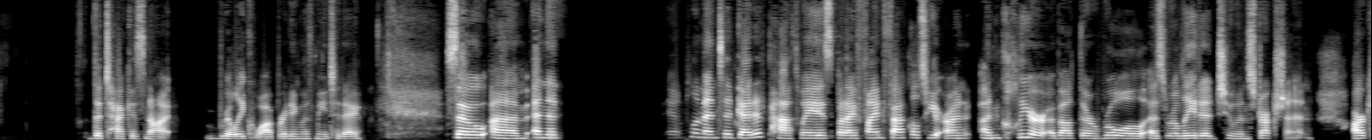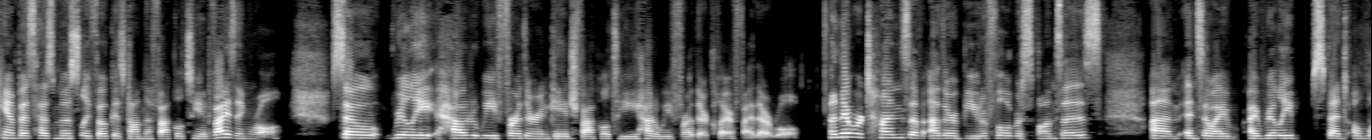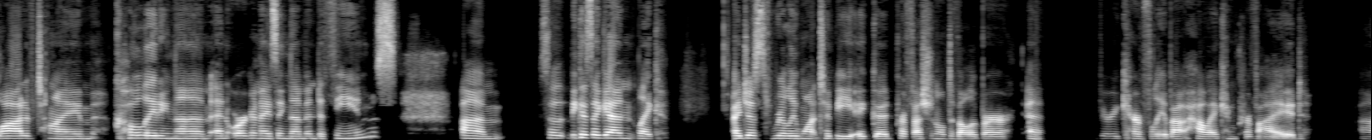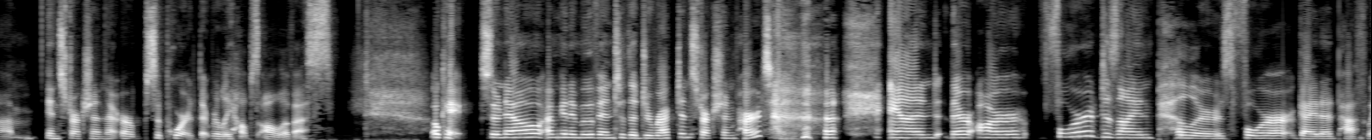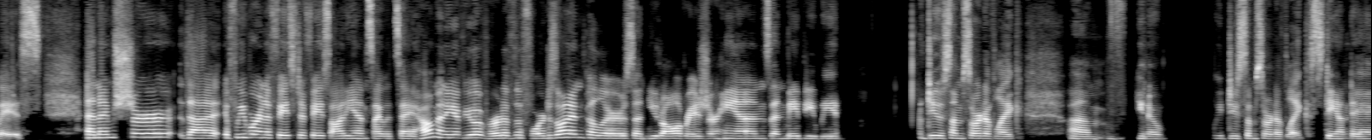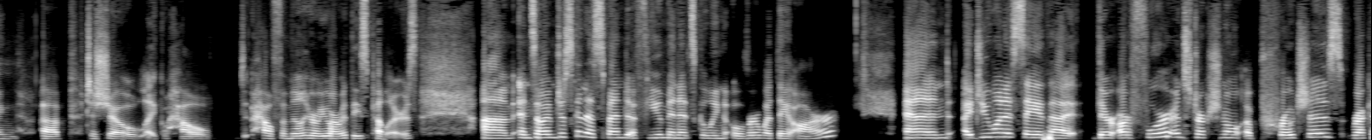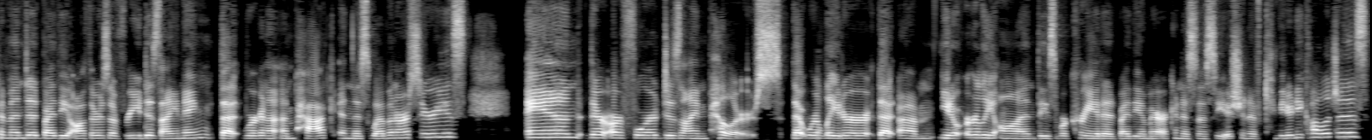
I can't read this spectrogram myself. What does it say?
the tech is not really cooperating with me today. So, um, and then implemented guided pathways, but I find faculty are un unclear about their role as related to instruction. Our campus has mostly focused on the faculty advising role. So really, how do we further engage faculty? How do we further clarify their role? And there were tons of other beautiful responses. Um, and so I, I really spent a lot of time collating them and organizing them into themes. Um, so because again, like I just really want to be a good professional developer and very carefully about how I can provide um, instruction that or support that really helps all of us. Okay, so now I'm going to move into the direct instruction part. and there are four design pillars for guided pathways. And I'm sure that if we were in a face-to-face audience, I would say, how many of you have heard of the four design pillars? And you'd all raise your hands and maybe we'd do some sort of like, um, you know, we do some sort of like standing up to show like how how familiar you are with these pillars. Um, and so I'm just going to spend a few minutes going over what they are. And I do want to say that there are four instructional approaches recommended by the authors of Redesigning that we're going to unpack in this webinar series. And there are four design pillars that were later, that, um, you know, early on, these were created by the American Association of Community Colleges.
